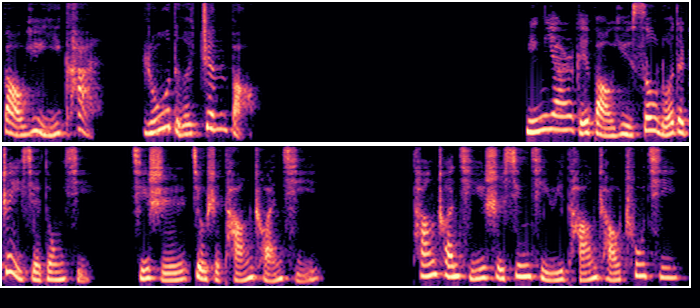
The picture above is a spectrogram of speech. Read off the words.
宝玉一看，如得珍宝。明烟儿给宝玉搜罗的这些东西，其实就是唐传奇。唐传奇是兴起于唐朝初期，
